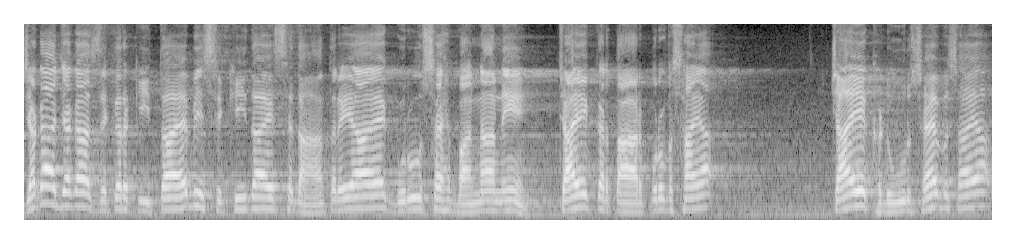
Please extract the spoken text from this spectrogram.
ਜਗ੍ਹਾ ਜਗ੍ਹਾ ਜ਼ਿਕਰ ਕੀਤਾ ਹੈ ਵੀ ਸਿੱਖੀ ਦਾ ਇਹ ਸਿਧਾਂਤ ਰਿਹਾ ਹੈ, ਗੁਰੂ ਸਹਿਬਾਨਾਂ ਨੇ ਚਾਹੇ ਕਰਤਾਰਪੁਰ ਵਸਾਇਆ, ਚਾਹੇ ਖਡੂਰ ਸਾਹਿਬ ਵਸਾਇਆ,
